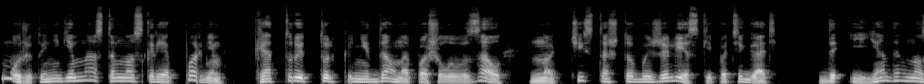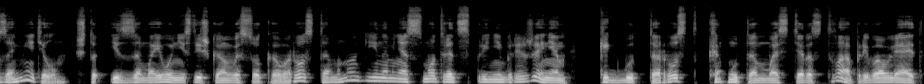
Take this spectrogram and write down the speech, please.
может и не гимнастом, но скорее парнем, который только недавно пошел в зал, но чисто чтобы железки потягать. Да и я давно заметил, что из-за моего не слишком высокого роста многие на меня смотрят с пренебрежением, как будто рост кому-то мастерства прибавляет.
